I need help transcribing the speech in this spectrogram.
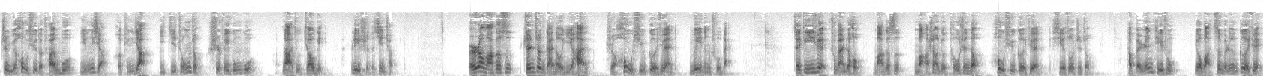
至于后续的传播、影响和评价以及种种是非功过，那就交给历史的进程。而让马克思真正感到遗憾的是，后续各卷的未能出版。在第一卷出版之后，马克思马上就投身到后续各卷的写作之中。他本人提出要把《资本论》各卷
